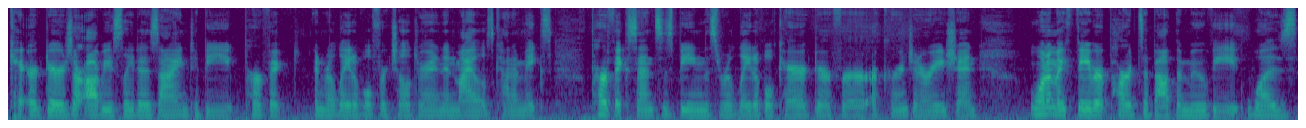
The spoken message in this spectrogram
characters are obviously designed to be perfect and relatable for children, and Miles kind of makes perfect sense as being this relatable character for a current generation. One of my favorite parts about the movie was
